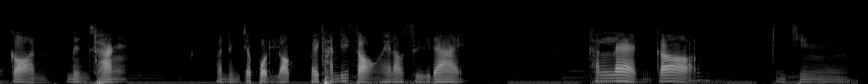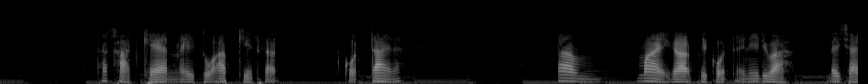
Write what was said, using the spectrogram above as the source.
กก่อน 1 ครั้งมันถึงจะปลดล็อกไปขั้นที่ 2 ให้เราซื้อได้ ขั้นแรกก็จริงๆ ถ้าขาดแคลนไอตัวอัปเกรดก็กดได้นะ ถ้าไม่ก็ไปกดไอ้นี่ดีกว่า ได้ใช้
